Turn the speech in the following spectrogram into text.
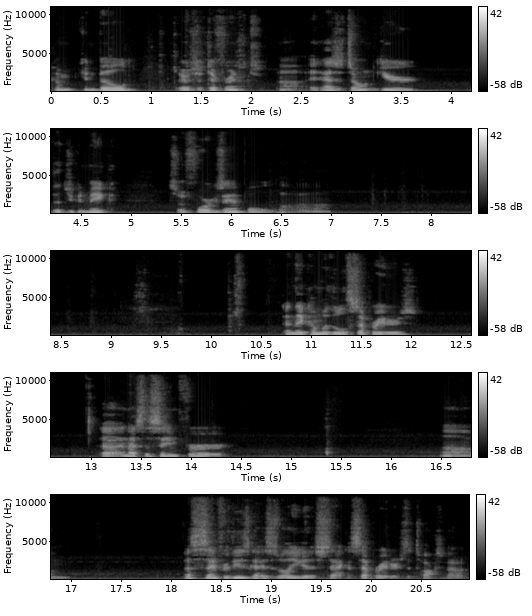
come, can build, there's a different. Uh, it has its own gear that you can make. So, for example, uh, and they come with little separators, uh, and that's the same for. Um, that's the same for these guys as well. You get a stack of separators that talks about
